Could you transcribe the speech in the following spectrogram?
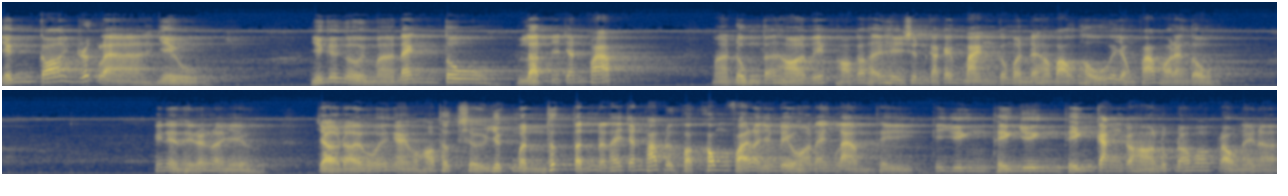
Vẫn có rất là nhiều những cái người mà đang tu lệch với chánh pháp, mà đụng tới họ biết họ có thể hy sinh cả cái mạng của mình để họ bảo thủ cái dòng pháp họ đang tu. Cái này thì rất là nhiều chờ đợi mỗi ngày mà họ thực sự giật mình, thức tỉnh để thấy chánh pháp đức phật. Không phải là những điều họ đang làm thì cái duyên, thiện duyên, thiện căn của họ lúc đó mới bắt đầu nảy nở.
